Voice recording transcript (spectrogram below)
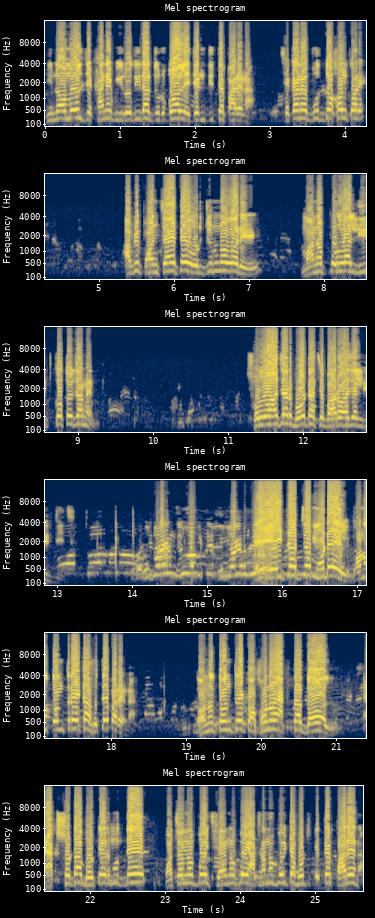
তৃণমূল যেখানে বিরোধীরা দুর্বল এজেন্ট দিতে পারে না, সেখানে বুথ দখল করে। আপনি পঞ্চায়েতে অর্জুননগরে মানব পড়ুয়ার লিড কত জানেন? ষোলো হাজার ভোট আছে, বারো হাজার লিড দিয়েছে। এইটা হচ্ছে মডেল গণতন্ত্রে এটা হতে পারে না। গণতন্ত্রে কখনো একটা দল একশোটা ভোটের মধ্যে পঁচানব্বই, ছিয়ানব্বই, আটানব্বইটা ভোট পেতে পারে না।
